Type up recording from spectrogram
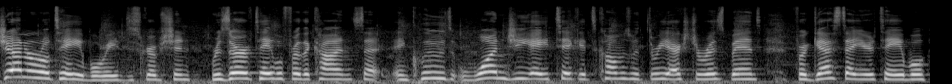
General table, read description. Reserve table for the concert includes one GA tickets, comes with three extra wristbands for guests at your table.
